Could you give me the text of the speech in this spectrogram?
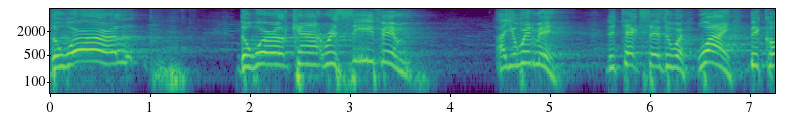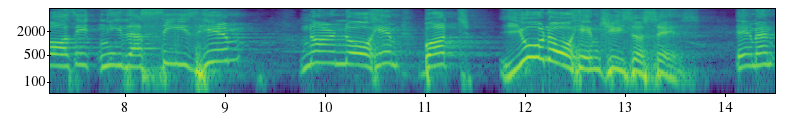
The world, the world can't receive him. Are you with me? The text says the word. Why? Because it neither sees him nor know him, but you know him, Jesus says. Amen.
